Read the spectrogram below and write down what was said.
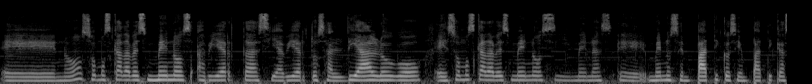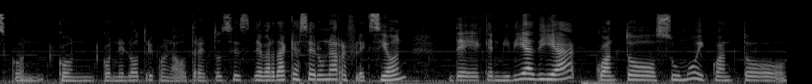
eh, ¿no? Somos cada vez menos abiertas y abiertos al diálogo, eh, somos cada vez menos y menos, eh, menos empáticos y empáticas con, con, con el otro y con la otra. Entonces, de verdad que hacer una reflexión de que en mi día a día cuánto sumo y cuánto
